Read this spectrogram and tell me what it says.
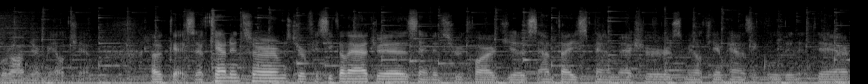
put on your MailChimp. Okay, so accounting terms, your physical address, and it's required just anti-spam measures. MailChimp has included it there.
